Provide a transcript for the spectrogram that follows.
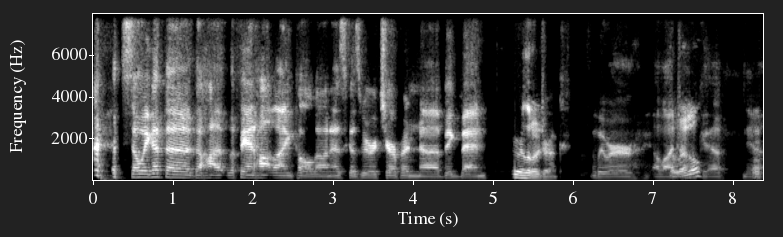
so we got the the hot, the fan hotline called on us because we were chirping uh, Big Ben. we were a little drunk. We were a lot A drunk, little? Yeah. Yeah.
